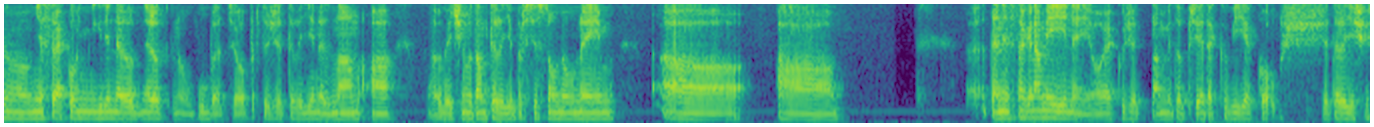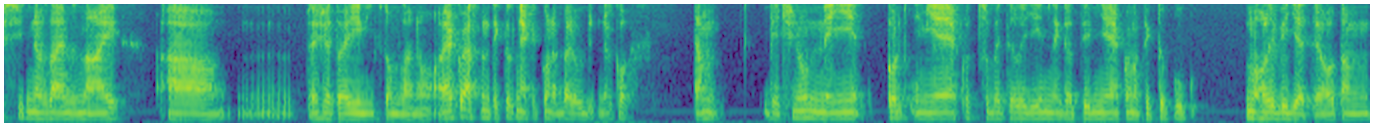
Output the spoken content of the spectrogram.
uh, mě se jako nikdy nedotknou vůbec, jo, protože ty lidi neznám a uh, většinou tam ty lidi prostě jsou no name a, a ten Instagram je jiný, jo, jakože tam mi to přijde takový, jako už, že ty lidi všichni navzájem znají a takže to je jiný v tomhle, no. A jako já ten TikTok nějak jako neberu, jako tam většinou není kort u mě, jako co by ty lidi negativně jako na TikToku mohli vidět, jo, tam,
